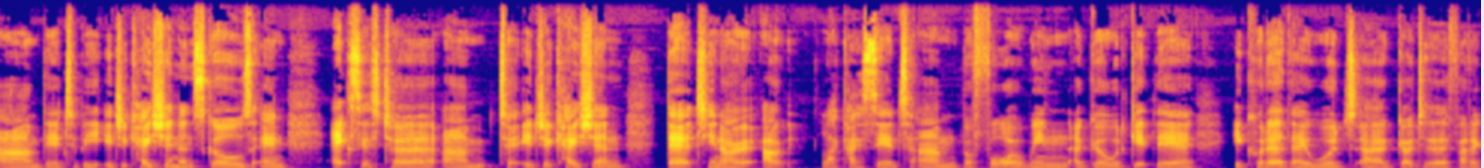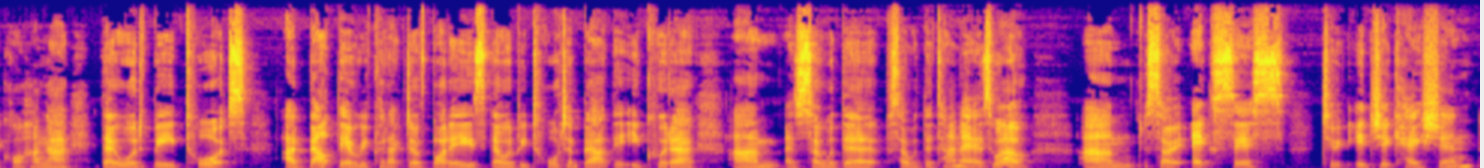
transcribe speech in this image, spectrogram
um, there to be education in schools and access to um, to education. That you know, like I said um, before, when a girl would get their ikura, they would uh, go to their whare kohanga. They would be taught about their reproductive bodies. They would be taught about their ikura, um, and so would the so would the tane as well. Um, so, access to education,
